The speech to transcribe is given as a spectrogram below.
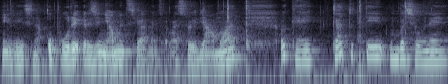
in resina oppure resiniamo insieme insomma adesso vediamo eh. Ok ciao a tutti un bacione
